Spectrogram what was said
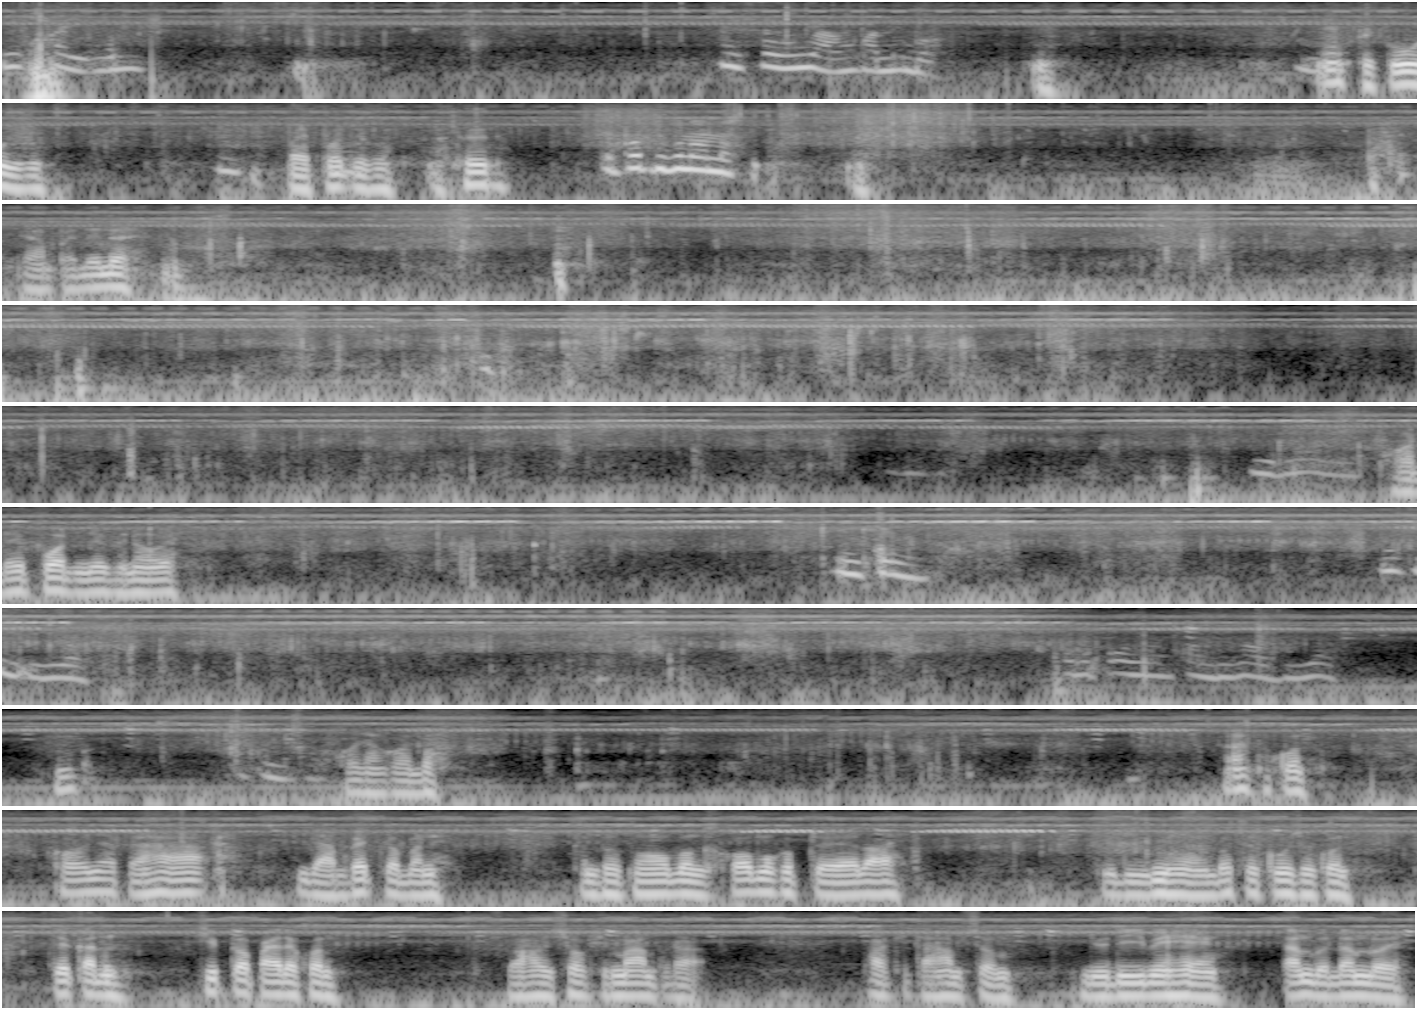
นี่ไข่มันนี่ใช่ทุก อย่างกันนี่บอกไปกู้อยู่ไปปลดอยู่พุ่นอะทื่นไอ้ปดอยู่บนนั่นนะไปยามไปเรื่อยๆ อได้ปลดอยู่พี่น้องเอ้ยเก่งเก่งลูกอีกอะเอาไปเอาเงินก่อนดีกว่าดีอะขอยังก่อนบ่อะทุกคนขออนุญาตไปหายามเป็ดกับมันนี่กันเพื่อมองเบิ่งข้อมูลกับเจออะไรดีดีมีแหงบัสกูทุกคนเจอกัน คลิปต่อไปทุกคนเราให้โชคชิมามปะกะภาคกิตามชมอยู่ดีไม่แหงตามเบิดลำเลย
